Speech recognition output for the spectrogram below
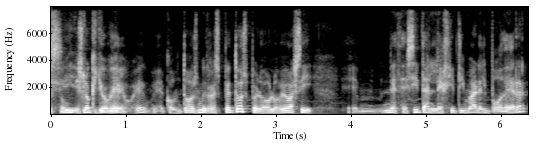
sí, es lo que yo veo, ¿eh? con todos mis respetos, pero lo veo así. Eh, necesitan legitimar el poder,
